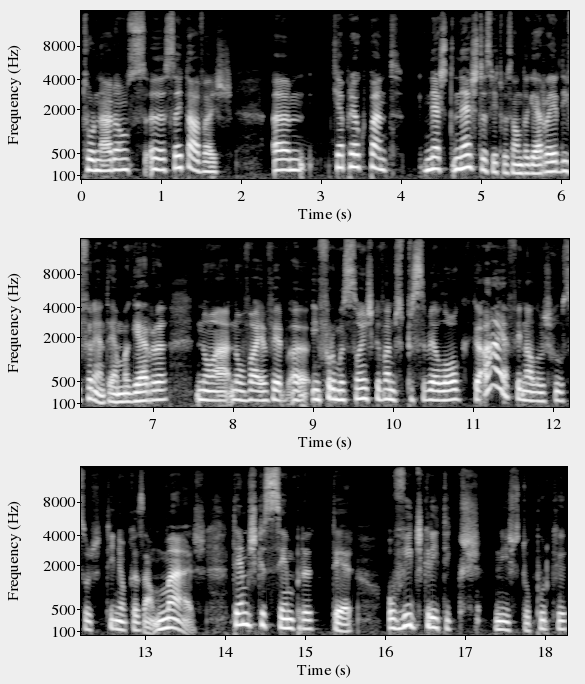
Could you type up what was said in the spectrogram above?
tornaram-se aceitáveis. Um, que é preocupante neste, nesta situação da guerra é diferente. É uma guerra, não, há, não vai haver uh, informações que vamos perceber logo que, ah, afinal os russos tinham razão. Mas temos que sempre ter ouvidos críticos nisto, porque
